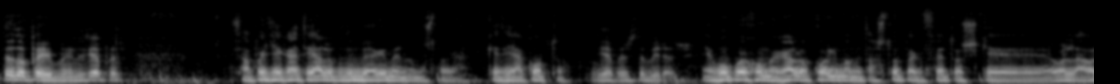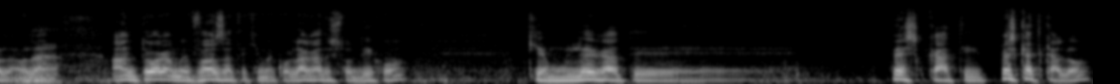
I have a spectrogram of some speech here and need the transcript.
Δεν το περιμένεις, για πες. Θα πω και κάτι άλλο που δεν περίμενα όμως τώρα και διακόπτω. Για πες, δεν πειράζει. Εγώ που έχω μεγάλο κόλλημα με τα στόπερ φέτος και όλα, όλα, όλα. Ναι. Αν τώρα με βάζατε και με κολλάγατε στον τοίχο και μου λέγατε πες κάτι, πες κάτι καλό,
